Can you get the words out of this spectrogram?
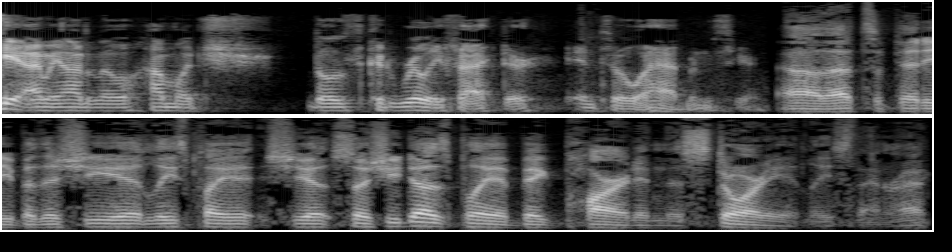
yeah, I mean, I don't know how much those could really factor into what happens here. Oh, that's a pity. But does she at least play? She so she does play a big part in this story, at least then, right?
